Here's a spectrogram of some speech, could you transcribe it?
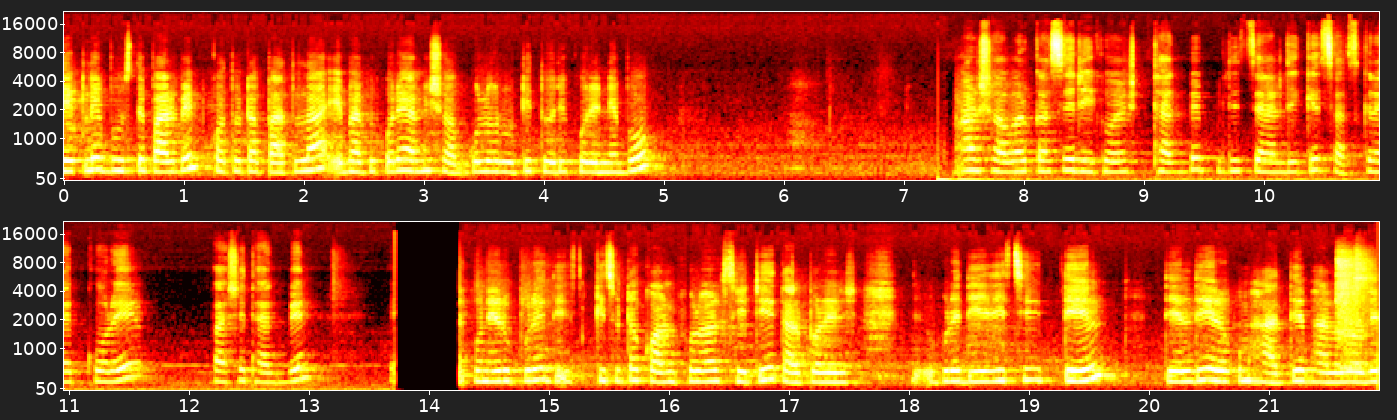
দেখলে বুঝতে পারবেন কতটা পাতলা। এভাবে করে আমি সবগুলো রুটি তৈরি করে নেব। আর সবার কাছে রিকোয়েস্ট থাকবে প্লিজ চ্যানেলটিকে সাবস্ক্রাইব করে পাশে থাকবেন। এখন এর উপরে কিছুটা কর্নফ্লাওয়ার ছিটিয়ে তারপরে উপরে দিয়ে দিচ্ছি তেল। তেল দিয়ে এরকম হাত দিয়ে ভালোভাবে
